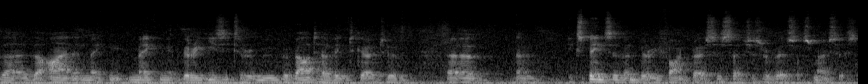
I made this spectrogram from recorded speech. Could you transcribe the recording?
the, the iron and making, making it very easy to remove without having to go to uh, um, expensive and very fine process such as reverse osmosis.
